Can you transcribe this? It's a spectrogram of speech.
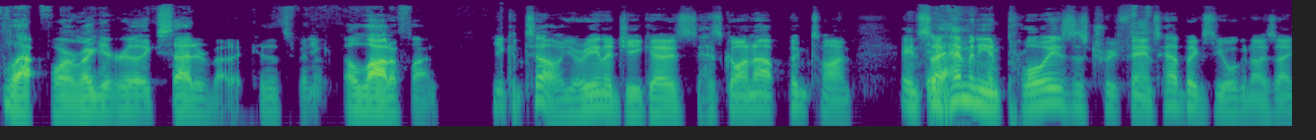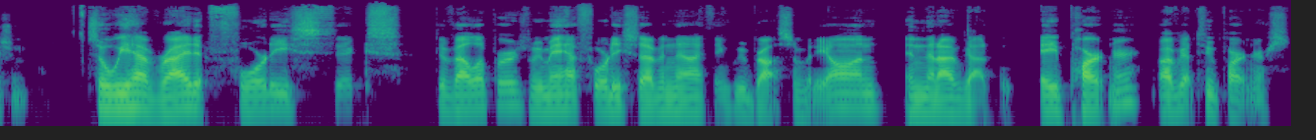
platform. I get really excited about it because it's been a lot of fun. You can tell your energy goes has gone up big time. And so, Yeah. how many employees is TrueFanz? How big's the organization? So we have right at 46 developers. We may have 47 now. I think we brought somebody on. And then I've got a partner. I've got two partners.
